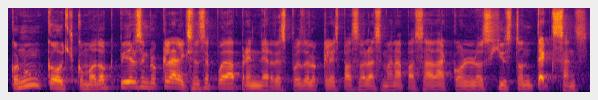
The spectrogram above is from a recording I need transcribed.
con un coach como Doc Peterson, creo que la lección se puede aprender después de lo que les pasó la semana pasada con los Houston Texans.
